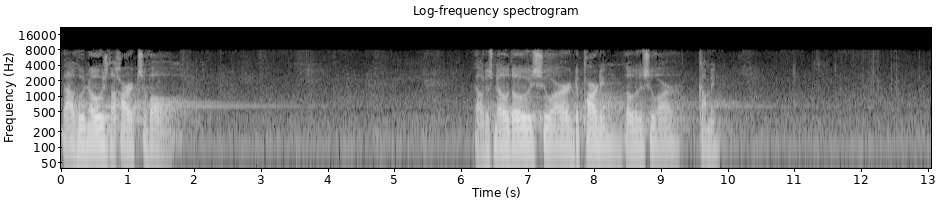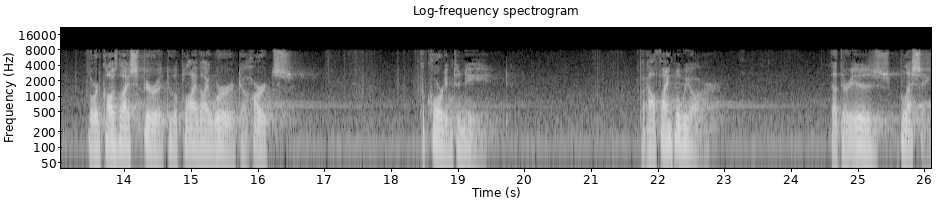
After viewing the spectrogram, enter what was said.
thou who knows the hearts of all, thou dost know those who are departing, those who are coming. Lord, cause thy Spirit to apply thy word to hearts according to need. But how thankful we are that there is blessing.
